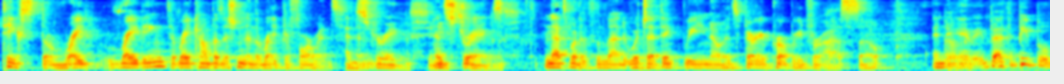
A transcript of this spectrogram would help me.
takes the right writing the right composition and the right performance and strings you and need strings and that's what it's about which i think we you know it's very appropriate for us so And I mean, but the people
